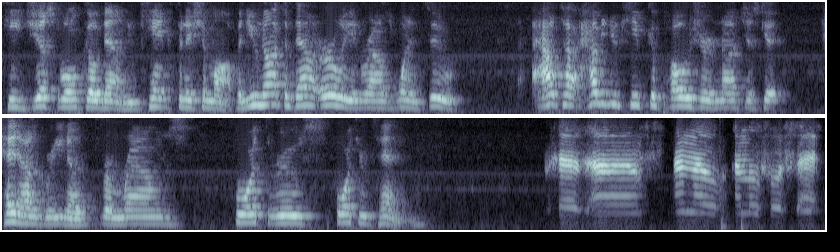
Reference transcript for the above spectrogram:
he just won't go down. You can't finish him off, and you knocked him down early in rounds one and two. How t- how did you keep composure and not just get head hungry? You know, from rounds four through four through ten. Because uh, I know I know for a fact.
